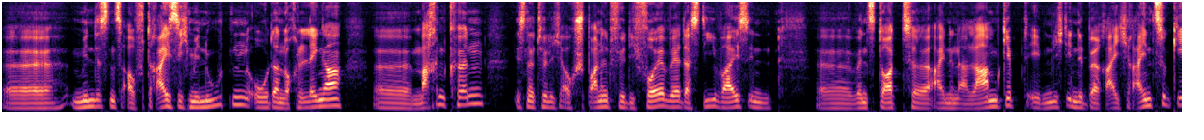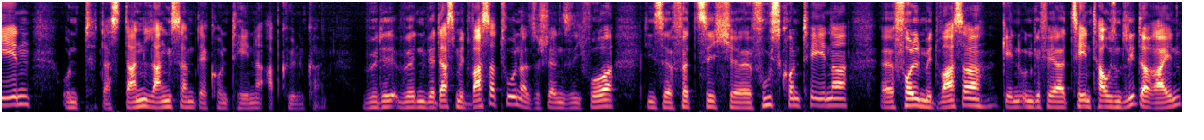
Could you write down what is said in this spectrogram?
äh, mindestens auf 30 Minuten oder noch länger äh, machen können. Ist natürlich auch spannend für die Feuerwehr, dass die weiß, äh, wenn es dort äh, einen Alarm gibt, eben nicht in den Bereich reinzugehen und dass dann langsam der Container abkühlen kann. Würde, würden wir das mit Wasser tun, also stellen Sie sich vor, diese 40 äh, äh, voll mit Wasser gehen ungefähr 10.000 Liter rein.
